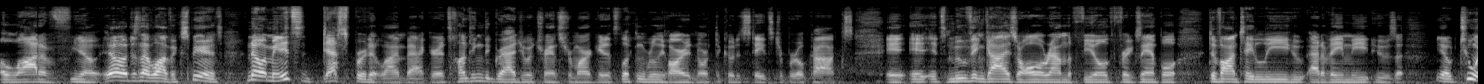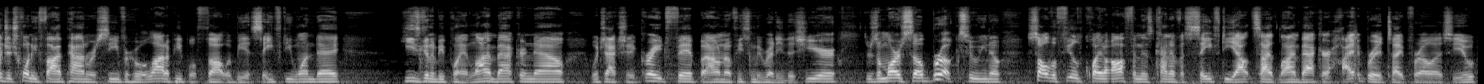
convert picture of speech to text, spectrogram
a lot of, you know, oh, it doesn't have a lot of experience. No, I mean, it's desperate at linebacker. It's hunting the graduate transfer market. It's looking really hard at North Dakota State's Jabril Cox. It, it, it's moving guys all around the field. For example, Devonta Lee, who out of Amite, who's a, you know, 225 pound receiver who a lot of people thought would be a safety one day. He's going to be playing linebacker now, which actually a great fit, but I don't know if he's going to be ready this year. There's a Marcel Brooks who, you know, saw the field quite often as kind of a safety outside linebacker hybrid type for LSU.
